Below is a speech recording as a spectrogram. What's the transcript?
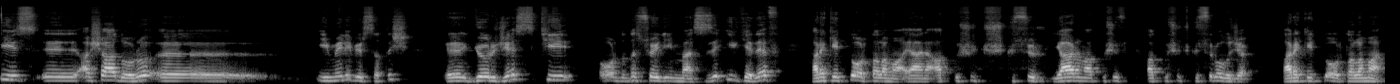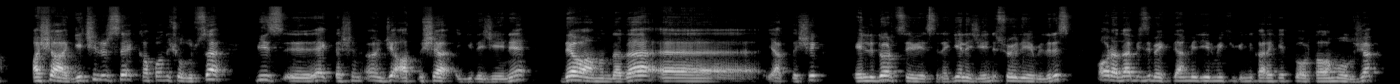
biz e, aşağı doğru e, ivmeli bir satış e, göreceğiz ki orada da söyleyeyim ben size ilk hedef hareketli ortalama yani 63 küsür yarın 63 63 küsür olacak hareketli ortalama aşağı geçilirse kapanış olursa biz e, Ektaş'ın önce 60'a gideceğini devamında da e, yaklaşık 54 seviyesine geleceğini söyleyebiliriz. Orada bizi bekleyen bir 22 günlük hareketli ortalama olacak.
